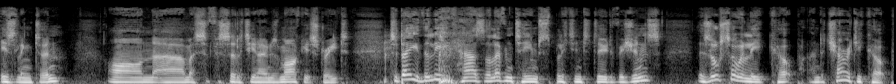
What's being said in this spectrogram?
Islington on um, a facility known as Market Street. Today, the league has 11 teams split into two divisions. There's also a League Cup and a Charity Cup.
